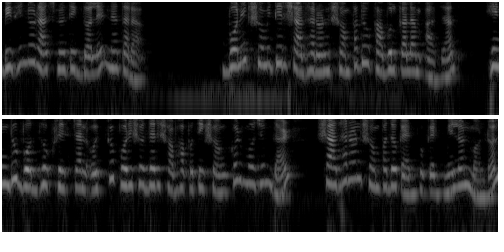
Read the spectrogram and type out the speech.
বিভিন্ন রাজনৈতিক দলের নেতারা। বণিক সমিতির সাধারণ সম্পাদক আবুল কালাম আজাদ, হিন্দু বৌদ্ধ খ্রিস্টান ঐক্য পরিষদের সভাপতি শঙ্কর মজুমদার, সাধারণ সম্পাদক অ্যাডভোকেট মিলন মণ্ডল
